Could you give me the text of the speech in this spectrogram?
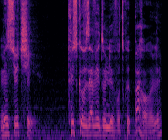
Monsieur Chi, puisque vous avez donné votre parole,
